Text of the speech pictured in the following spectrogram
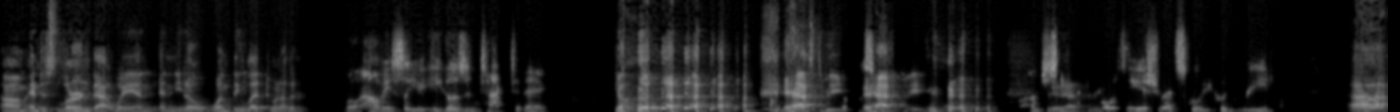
um, and just learn that way. And and you know, one thing led to another. Well, obviously, your ego's intact today. it has to be. It has to be. I'm just. What was the issue at school? You couldn't read. Uh,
